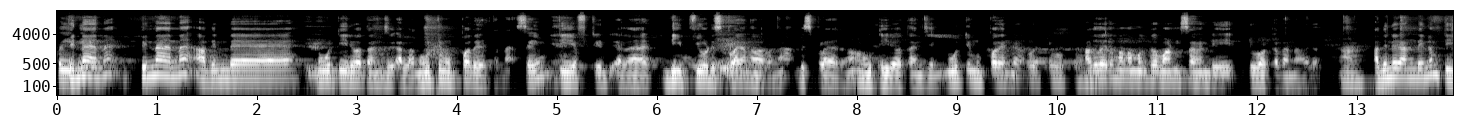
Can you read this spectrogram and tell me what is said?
പിന്നെ തന്നെ പിന്നെ തന്നെ അതിന്റെ നൂറ്റി ഇരുപത്തി അഞ്ച് അല്ല നൂറ്റി മുപ്പത് കിട്ടുന്ന. സെയിം ടി എഫ് ടി അല്ല ഡി ക്യൂ ഡിസ്പ്ലേ എന്ന് പറഞ്ഞ ഡിസ്പ്ലേ ആയിരുന്നു നൂറ്റി ഇരുപത്തി അഞ്ചിൽ നൂറ്റി മുപ്പതിന്റെ അത് വരുമ്പോൾ നമുക്ക് വൺ സെവന്റി ടു ഒക്കെ തന്നെ വരും. അതിന്റെ അതിന് രണ്ടിനും ടി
